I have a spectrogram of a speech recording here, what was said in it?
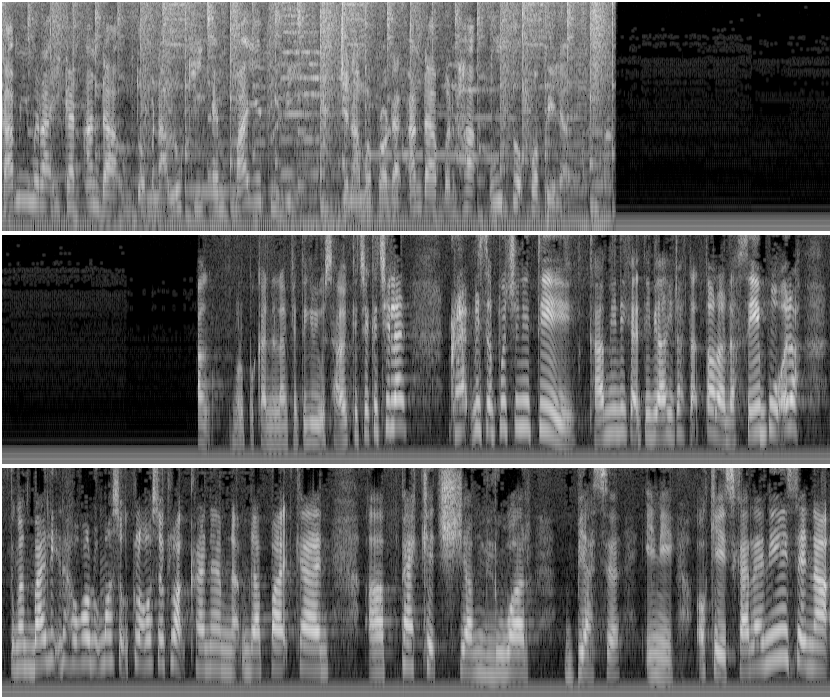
kami meraihkan anda untuk menakluki Empire TV. Jenama produk anda berhak untuk popular. merupakan dalam kategori usaha kecil-kecilan. Grab this opportunity. Kami ni kat TV Ahidah tak tahu lah dah sibuk dah. Tengah balik dah orang nak masuk keluar masuk keluar. Kerana nak mendapatkan uh, package yang luar biasa ini. Okey, sekarang ni saya nak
